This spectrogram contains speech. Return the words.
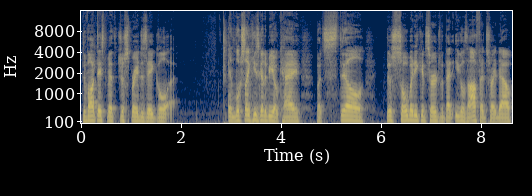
DeVonta Smith just sprained his ankle. It looks like he's going to be okay, but still, there's so many concerns with that Eagles offense right now,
